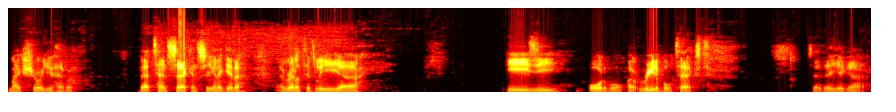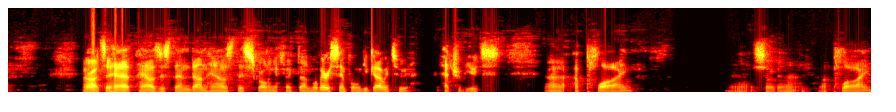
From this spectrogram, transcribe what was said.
make sure you have a, about 10 seconds. So you're going to get a, a relatively uh, easy, audible, uh, readable text. So there you go. Alright, so how, how is this then done? How is this scrolling effect done? Well, very simple. You go into Attributes, uh, Apply, uh, sorry about that, Apply.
